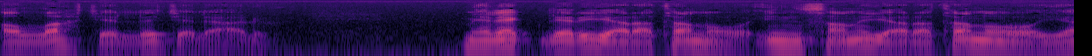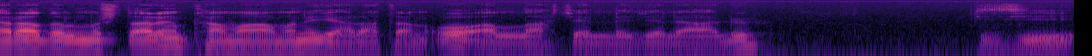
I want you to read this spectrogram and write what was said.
Allah Celle Celaluhu melekleri yaratan o, insanı yaratan o, yaratılmışların tamamını yaratan o Allah Celle Celaluhu bizi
